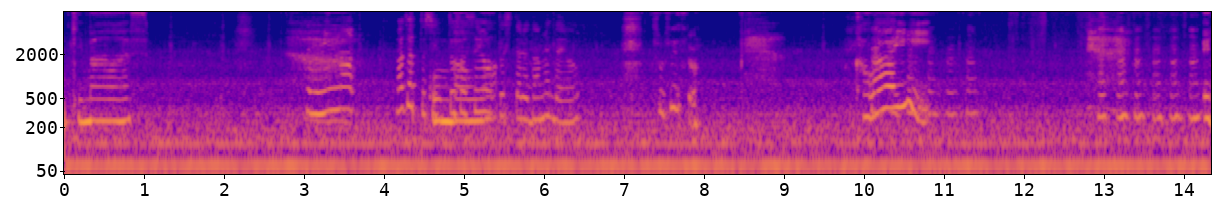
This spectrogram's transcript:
いきます。でもみんなわざと嫉妬させようとしたらダメだよ。そうでしょ。かわい。い えっ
